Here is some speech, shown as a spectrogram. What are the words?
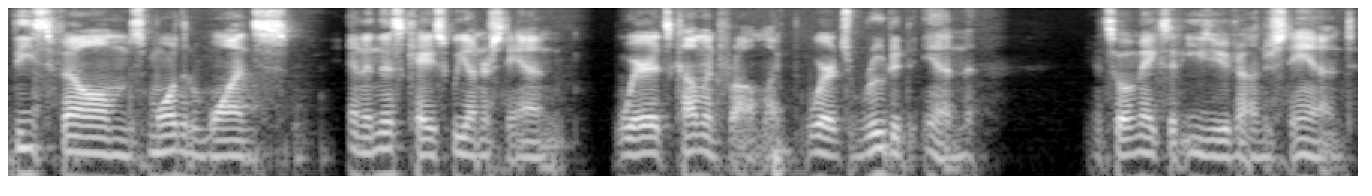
these films more than once and in this case we understand where it's coming from like where it's rooted in and so it makes it easier to understand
